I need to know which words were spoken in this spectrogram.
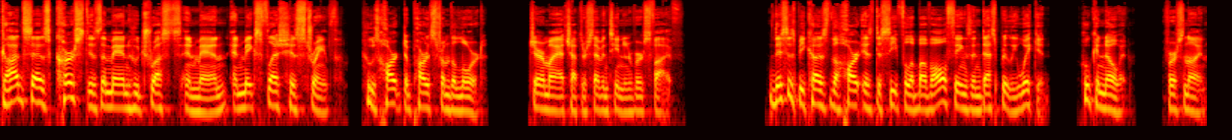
God says, Cursed is the man who trusts in man and makes flesh his strength, whose heart departs from the Lord. Jeremiah chapter 17 and verse 5. This is because the heart is deceitful above all things and desperately wicked. Who can know it? Verse 9.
